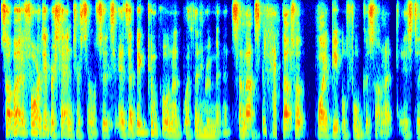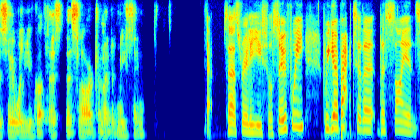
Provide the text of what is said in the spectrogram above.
So about 40% or so. So it's, it's a big component within ruminants. And that's that's what why people focus on it is to say, well, you've got this this large amount of methane. Yeah, so that's really useful. So if we if we go back to the the science,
